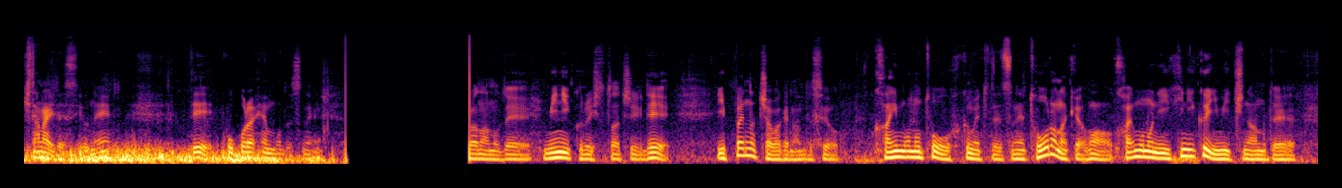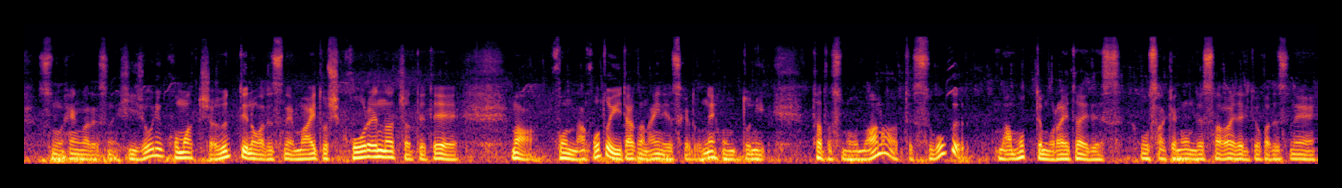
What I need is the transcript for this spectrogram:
汚いですよね。でここら辺もですねなので見に来る人たちでいっぱいになっちゃうわけなんですよ。買い物等を含めてですね通らなきゃまあ買い物に行きにくい道なのでその辺がですね非常に困っちゃうっていうのがですね毎年恒例になっちゃっててまあこんなこと言いたくないんですけどね本当に。ただそのマナーってすごく守ってもらいたいです。お酒飲んで騒いだりとかですね。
